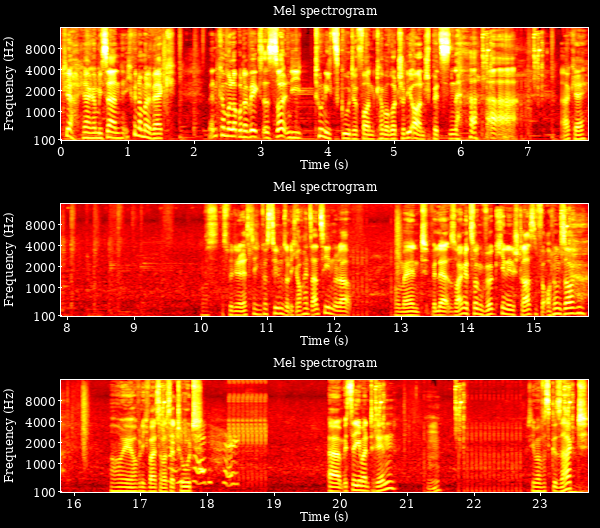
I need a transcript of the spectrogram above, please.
Tja, Yagami-san, ich bin nochmal weg. Wenn Kamalop unterwegs ist, sollten die Tunichtsgute von Kamurocho die Ohren spitzen. Haha. okay. Was ist mit den restlichen Kostümen? Soll ich auch eins anziehen, oder... Moment, will er so angezogen wirklich in den Straßen für Ordnung sorgen? Oh ja, hoffentlich weiß er, was er tut. Ähm, ist da jemand drin? Hm? Hat jemand was gesagt?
